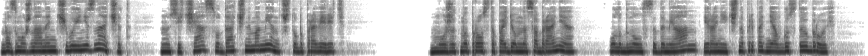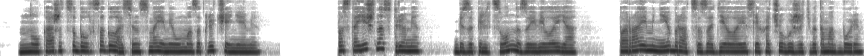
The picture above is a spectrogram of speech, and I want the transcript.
Возможно, она ничего и не значит, но сейчас удачный момент, чтобы проверить. «Может, мы просто пойдем на собрание?» — улыбнулся Дамиан, иронично приподняв густую бровь. но, кажется, был согласен с моими умозаключениями. «Постоишь на стреме», — безапелляционно заявила я. «Пора и мне браться за дело, если хочу выжить в этом отборе».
